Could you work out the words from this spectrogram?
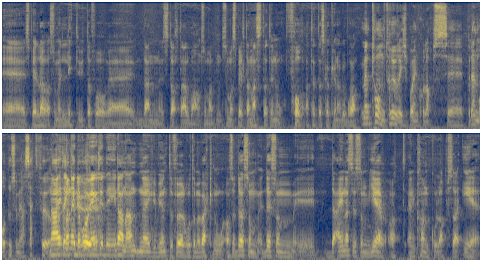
eh, spillere som er litt utafor eh, den startelveren som, har- som har spilt det meste til nå, for at dette skal kunne gå bra. Men Tom tror ikke på en kollaps eh, på den måten som vi har sett før. Nei, men det du, var jo eh, egentlig i den enden jeg begynte før jeg rota meg vekk nå. Altså det som, det som eh, Det eneste som gjør at en kan kollapse, er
